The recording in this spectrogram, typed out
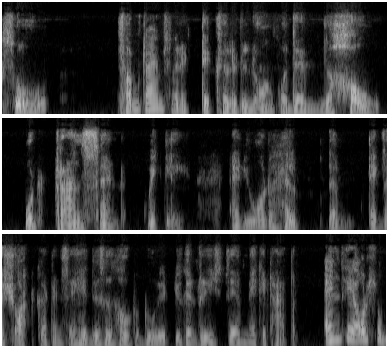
So sometimes when it takes a little long for them, the how would transcend quickly. And you want to help them take the shortcut and say, hey, this is how to do it. You can reach there, make it happen. And they also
